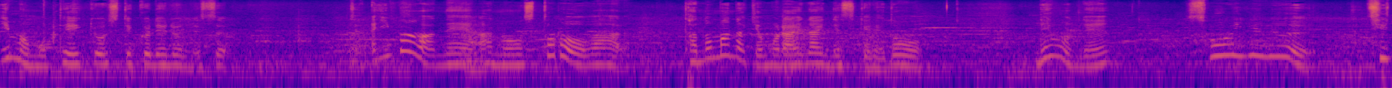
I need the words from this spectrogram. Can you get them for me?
今も提供してくれるんです。今はねあのストローは頼まなきゃもらえないんですけれどでもねそういうちっ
